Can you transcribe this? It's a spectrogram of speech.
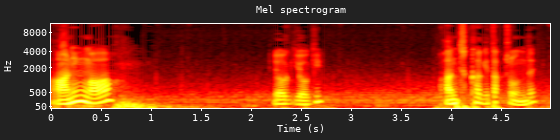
아닌가? 여기 여기? 관측하기 딱 좋은데?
